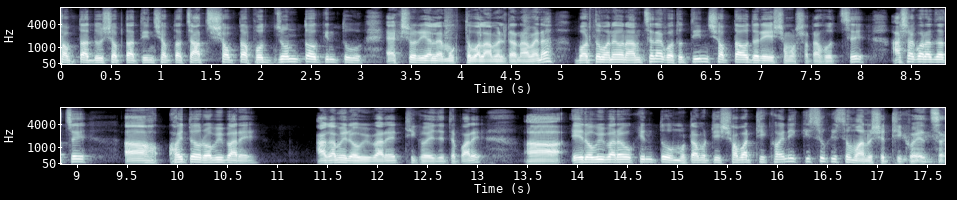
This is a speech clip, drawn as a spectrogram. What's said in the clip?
সপ্তাহ, দুই সপ্তাহ, তিন সপ্তাহ, চার সপ্তাহ পর্যন্ত কিন্তু একশো রিয়ালের মুক্তবলা আমেলটা নামে না। বর্তমানেও নামছে না, গত তিন সপ্তাহ ধরে এই সমস্যাটা হচ্ছে। আশা করা যাচ্ছে হয়তো রবিবারে, আগামী রবিবারে ঠিক হয়ে যেতে পারে। এই রবিবারেও কিন্তু মোটামুটি সবার ঠিক হয়নি, কিছু কিছু মানুষের ঠিক হয়েছে।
